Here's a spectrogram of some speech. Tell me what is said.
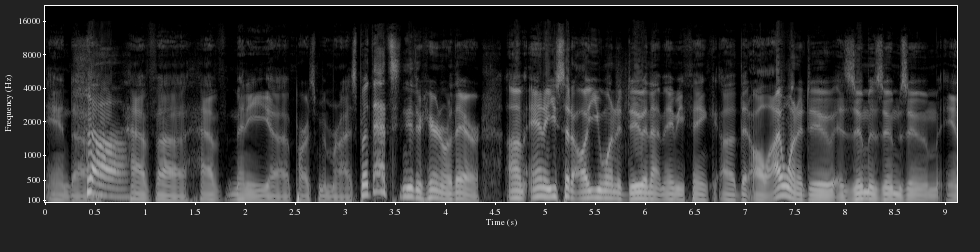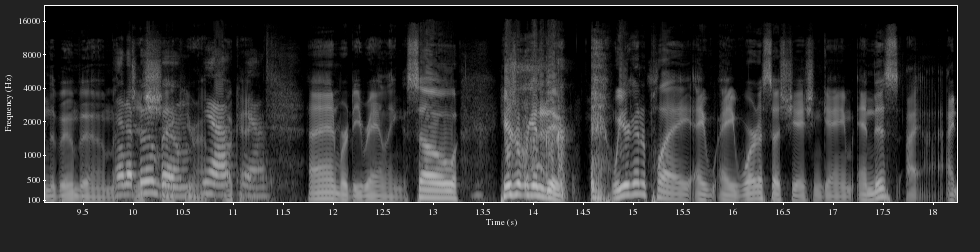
and uh, Aw. have uh, have many uh, parts memorized. But that's neither here nor there. Um, Anna, you said all you want to do, and that made me think uh, that all I want to do is zoom a zoom zoom in the boom boom And a Just boom boom. Yeah, Okay. yeah. And we're derailing. So here's what we're gonna do. we are gonna play a, a word association game, and this I, I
